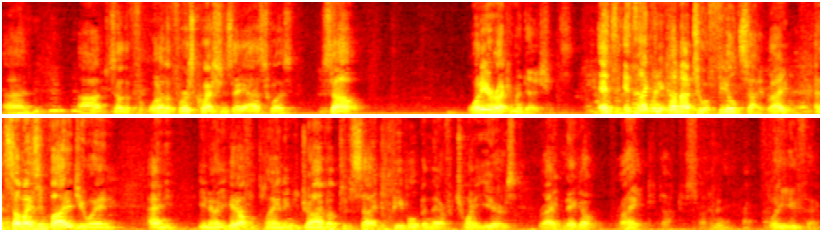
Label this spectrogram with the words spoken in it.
And, uh, so the, one of the first questions they asked was, so, what are your recommendations? It's, it's like when you come out to a field site, right? And somebody's invited you in, and you know, you get off a plane and you drive up to the site, and people have been there for 20 years, right? And they go, right, Dr. Simon, what do you think?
